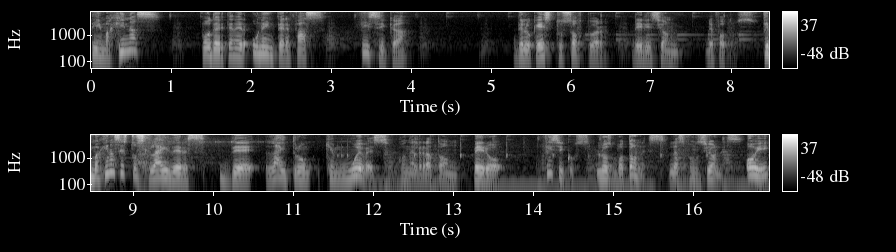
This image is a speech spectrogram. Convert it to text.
¿Te imaginas poder tener una interfaz física de lo que es tu software de edición de fotos? ¿Te imaginas estos sliders de Lightroom que mueves con el ratón, pero físicos, los botones, las funciones? Hoy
